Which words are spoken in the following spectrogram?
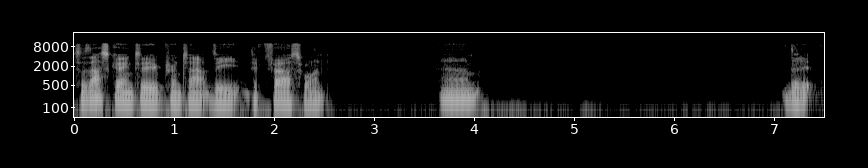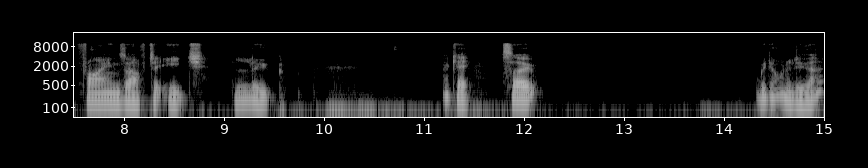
So that's going to print out the, the first one. Um, that it finds after each loop. Okay, so we don't want to do that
